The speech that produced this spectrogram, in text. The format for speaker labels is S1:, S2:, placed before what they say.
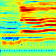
S1: Losing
